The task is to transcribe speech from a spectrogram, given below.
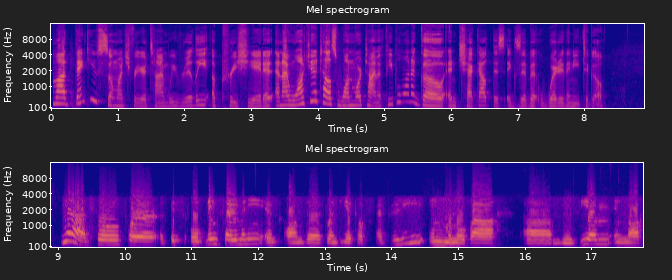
Ahmad, thank you so much for your time. We really appreciate it. And I want you to tell us one more time if people want to go and check out this exhibit, where do they need to go? Yeah, so for its opening ceremony is on the 20th of February in MONOVA uh, museum in North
